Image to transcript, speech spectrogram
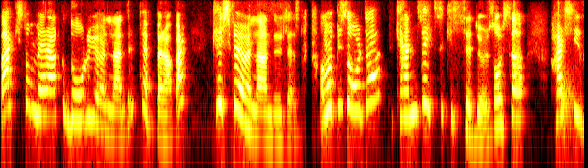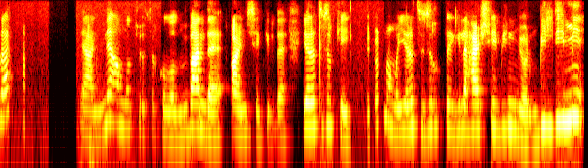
belki işte o merakı doğru yönlendirip hep beraber keşfe yönlendireceğiz. Ama biz orada kendimizi eksik hissediyoruz. Oysa her şeyi zaten Yani ne anlatıyorsak olalım. Ben de aynı şekilde yaratıcılık eğitimi veriyorum ama yaratıcılıkla ilgili her şeyi bilmiyorum. Bildiğimi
